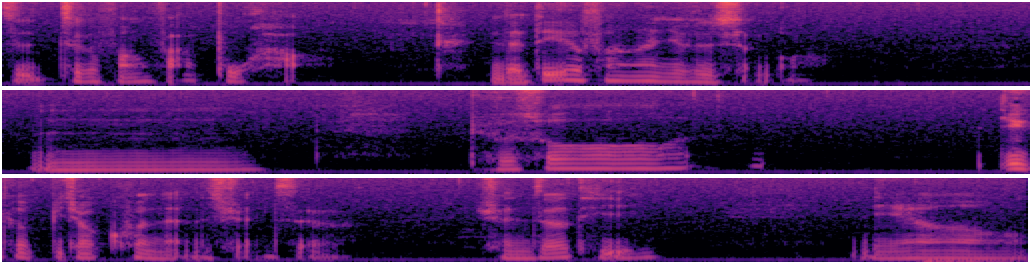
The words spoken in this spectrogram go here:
这这个方法不好，你的第二方案又是什么？嗯，比如说一个比较困难的选择，选择题，你要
